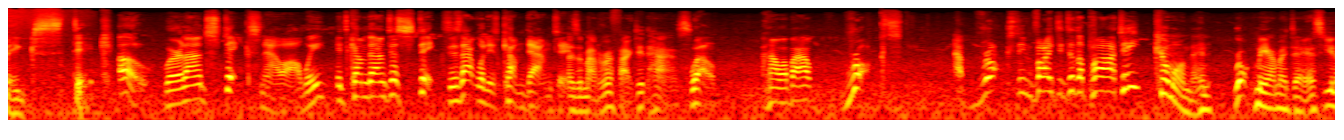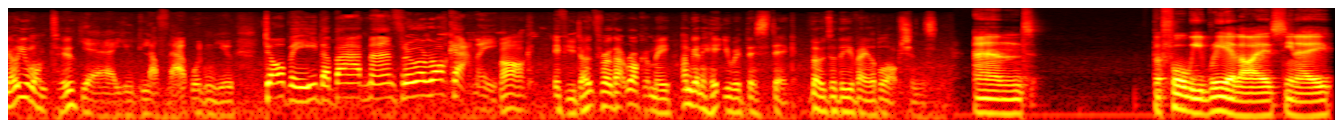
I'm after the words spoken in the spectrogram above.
big stick. Oh, we're allowed sticks now, are we? It's come down to sticks. Is that what it's come down to? As a matter of fact, it has. Well, how about rocks? Are rocks invited to the party? Come on, then. Rock me, Amadeus. You know you want to. Yeah, you'd love that, wouldn't you? Dobby, the bad man, threw a rock at me. Mark, if you don't throw that rock at me, I'm going to hit you with this stick. Those are the available options. and before we realise, you know,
